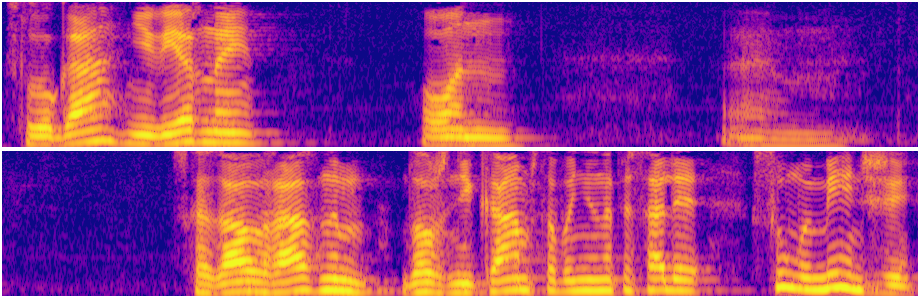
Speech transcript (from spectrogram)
слуга неверный, он Эм, сказал разным должникам, чтобы они написали суммы меньше.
